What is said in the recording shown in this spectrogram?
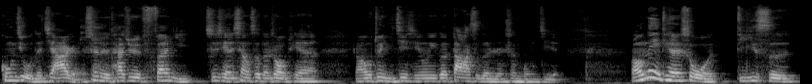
攻击我的家人，甚至他去翻你之前相册的照片，然后对你进行一个大肆的人身攻击。然后那天是我第一次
